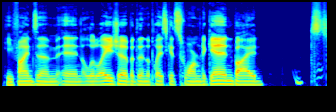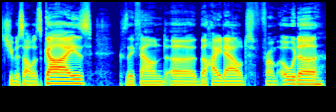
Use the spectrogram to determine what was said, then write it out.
He finds him in a Little Asia, but then the place gets swarmed again by Shibusawa's guys because they found uh, the hideout from Oda,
